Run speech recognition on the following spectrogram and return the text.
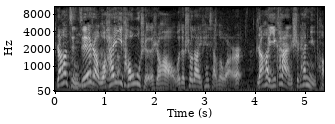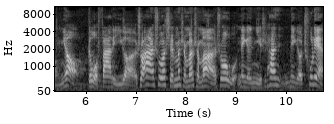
然后紧接着我还一头雾水的时候，我就收到一篇小作文儿，然后一看是他女朋友给我发了一个，说啊说什么什么什么，说我那个你是他那个初恋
